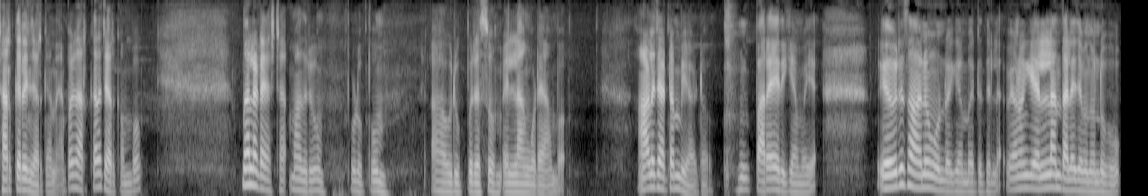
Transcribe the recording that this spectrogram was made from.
ശർക്കരയും ചേർക്കുന്നത്. അപ്പോൾ ശർക്കര ചേർക്കുമ്പോൾ നല്ല ടേസ്റ്റാണ് മധുരവും പുളിപ്പും ആ ഒരു ഉപ്പ് രസവും എല്ലാം കൂടെ ആകുമ്പോൾ ആൾ ചട്ടമ്പിയാണ് കേട്ടോ പറയാതിരിക്കാൻ വയ്യ. ഒരു സാധനവും കൊണ്ടുവയ്ക്കാൻ പറ്റത്തില്ല. വേണമെങ്കിൽ എല്ലാം തല ചുമന്നുകൊണ്ട് പോകും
